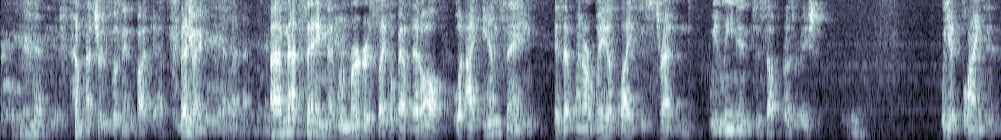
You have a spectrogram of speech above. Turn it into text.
I'm not sure who's listening to the podcast. But anyway, I'm not saying that we're murderous psychopaths at all. What I am saying is that when our way of life is threatened, we lean into self preservation. We get blinded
